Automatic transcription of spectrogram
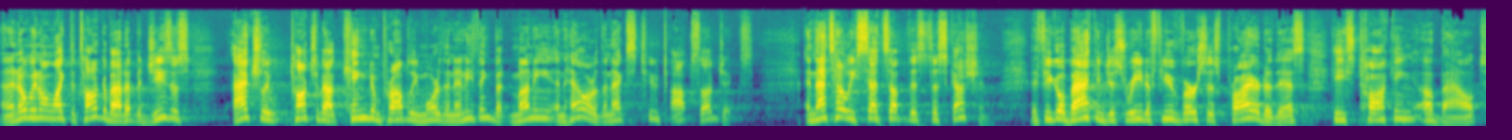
And I know we don't like to talk about it, but Jesus actually talks about kingdom probably more than anything, but money and hell are the next two top subjects. And that's how he sets up this discussion. If you go back and just read a few verses prior to this, he's talking about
